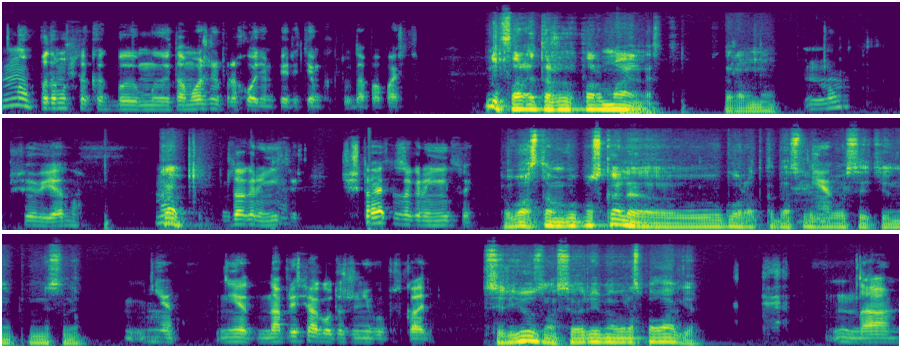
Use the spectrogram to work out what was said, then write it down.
Ну, потому что как бы мы таможню проходим перед тем, как туда попасть. Ну, это же формальность. Все равно. Ну, все верно. Ну, Как? за границей. Считается за границей. Вас там выпускали в город, когда службу Нет. в Осетии ну, несли? Нет, нет, на присягу даже не выпускали. Серьезно? Все время в располаге? Да,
